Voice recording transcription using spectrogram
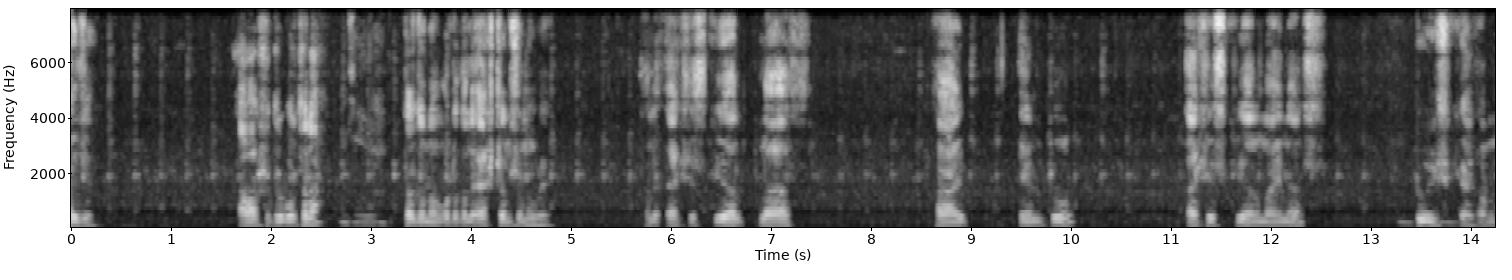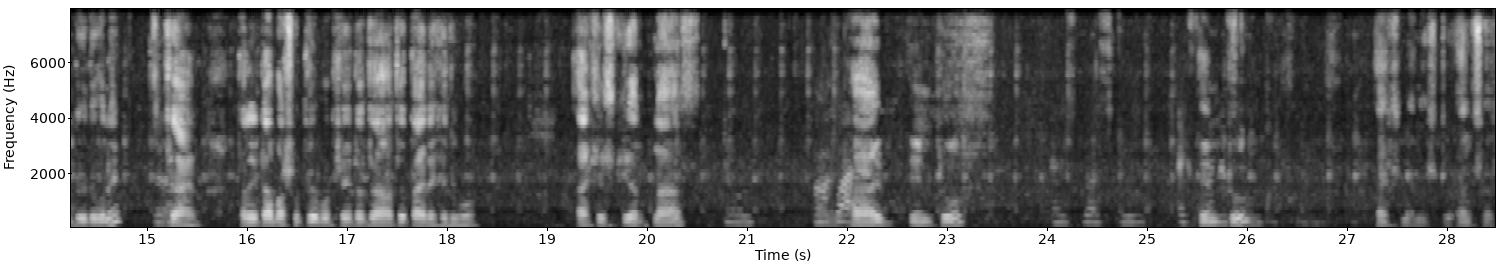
এই যে আমার সূত্র পড়ছে না? তার জন্য অঙ্কটা তাহলে এক্সটেনশন হবে। তাহলে X square plus five into X square minus two square কারণ দুই দুগুণে চার। তাহলে এটা আবার সূত্রে পড়ছে এটা যা আছে তাই রেখে দিব। X square plus. Five into x plus two x Into? minus X minus two answer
